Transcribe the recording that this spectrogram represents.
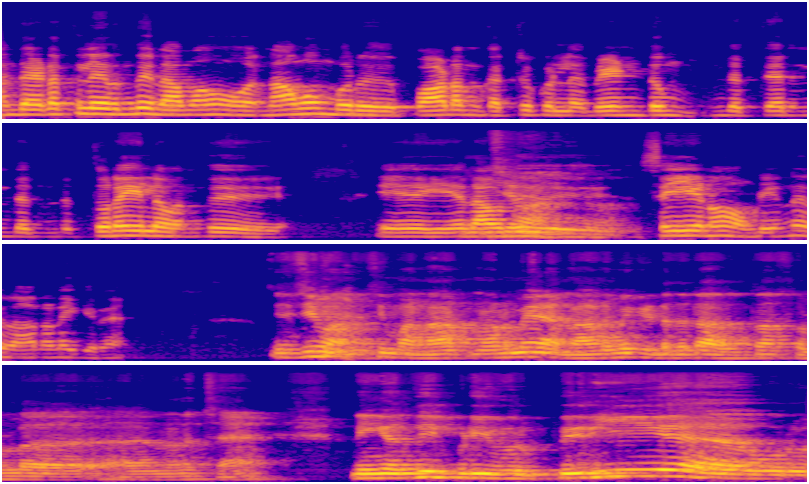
அந்த இடத்துல இருந்து நாமும் நாமும் ஒரு பாடம் கற்றுக்கொள்ள வேண்டும். இந்த இந்த துறையில வந்து ஏதாவது. செய்யணும் அப்படின்னு நான் நினைக்கிறேன். நிச்சயமா நிச்சயமா. நான் நானுமே நானுமே கிட்டத்தட்ட அதைத்தான் சொல்ல நினைச்சேன். நீங்க வந்து இப்படி ஒரு பெரிய ஒரு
